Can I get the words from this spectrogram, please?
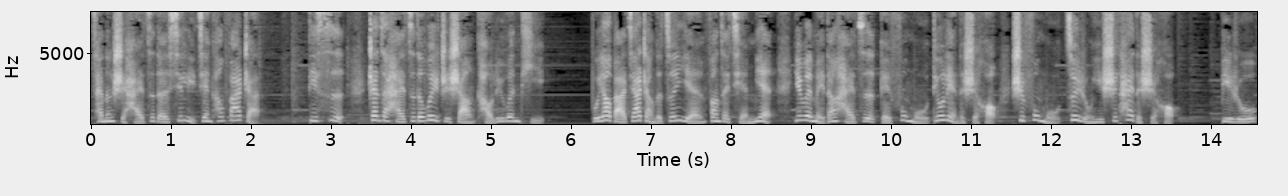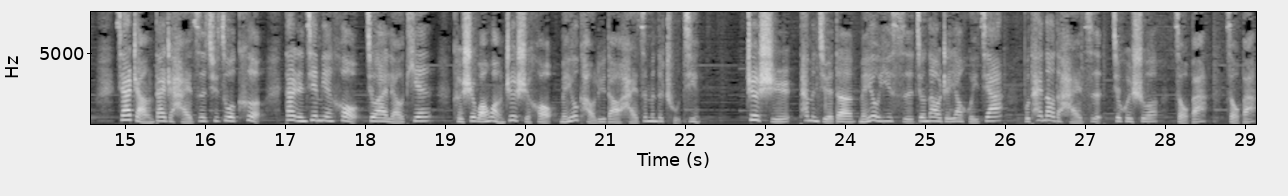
才能使孩子的心理健康发展。第四，站在孩子的位置上考虑问题，不要把家长的尊严放在前面，因为每当孩子给父母丢脸的时候，是父母最容易失态的时候。比如，家长带着孩子去做客，大人见面后就爱聊天，可是往往这时候没有考虑到孩子们的处境。这时他们觉得没有意思，就闹着要回家；不太闹的孩子就会说：“走吧，走吧。”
